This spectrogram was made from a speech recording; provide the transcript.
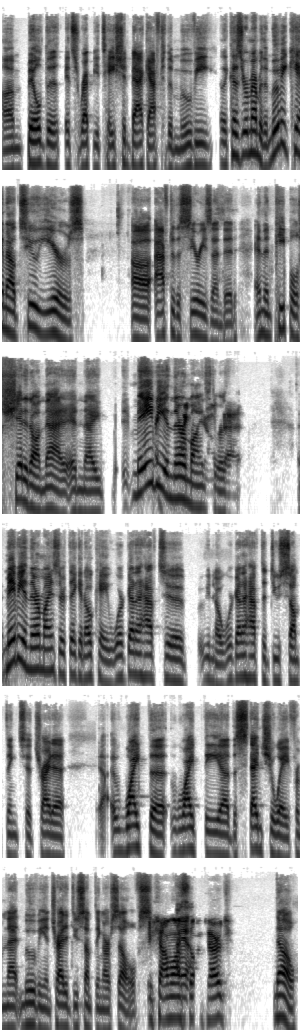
um, build the its reputation back after the movie? Because you remember the movie came out two years uh, after the series ended, and then people shitted on that. And I maybe in their I minds they were that. maybe in their minds they're thinking, okay, we're gonna have to, you know, we're gonna have to do something to try to wipe the wipe the uh, the stench away from that movie and try to do something ourselves. Is Shyamalan I, uh, still in charge? No,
